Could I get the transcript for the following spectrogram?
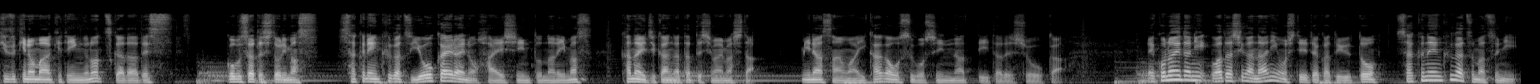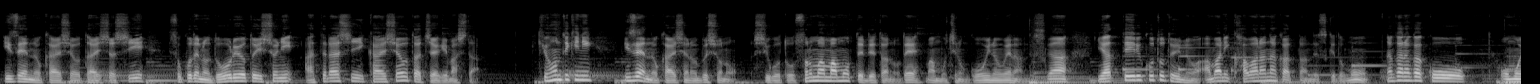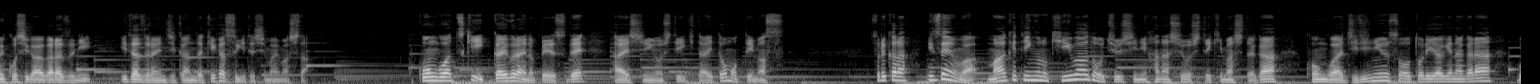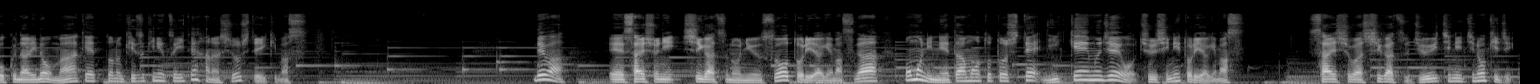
気づきのマーケティングの塚田です。ご無沙汰しております。昨年9月8日以来の配信となります。かなり時間が経ってしまいました。皆さんはいかがお過ごしになっていたでしょうか。この間に私が何をしていたかというと昨年9月末に以前の会社を退社しそこでの同僚と一緒に新しい会社を立ち上げました。基本的に以前の会社の部署の仕事をそのまま持って出たので、まあ、もちろん合意の上なんですがやっていることというのはあまり変わらなかったんですけどもなかなかこう重い腰が上がらずにいたずらに時間だけが過ぎてしまいました。今後は月1回ぐらいのペースで配信をしていきたいと思っています。それから以前はマーケティングのキーワードを中心に話をしてきましたが今後は時事ニュースを取り上げながら僕なりのマーケットの気づきについて話をしていきます。では、えー、最初に4月のニュースを取り上げますが主にネタ元として日経 MJ を中心に取り上げます。最初は4月11日の記事。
